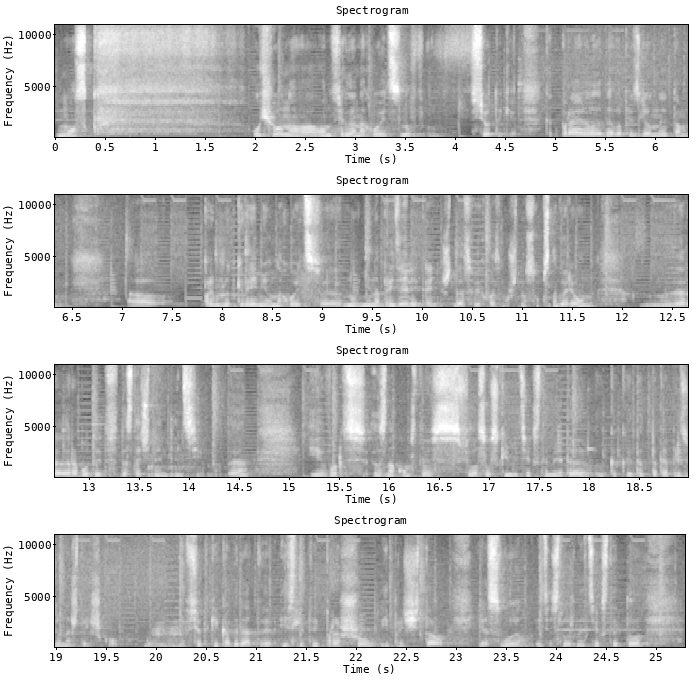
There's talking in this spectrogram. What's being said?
Мозг ученого, он всегда находится, ну все-таки, как правило, да, в определенные там а, промежутке времени он находится, ну, не на пределе, конечно, да, своих возможностей, но, собственно говоря, он работает достаточно интенсивно, да. И вот знакомство с философскими текстами – это, как, это такая определенная, что ли, школа. Да? Mm-hmm. все-таки когда-то, если ты прошел и прочитал, и освоил эти сложные тексты, то Э,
